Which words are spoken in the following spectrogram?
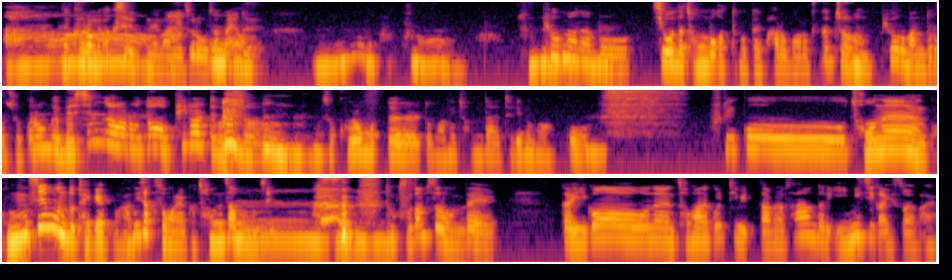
아, 그런 게 확실히 눈에 많이 들어오잖아요. 어, 네. 오, 그렇구나. 좋네요. 표면은 뭐 지원자 정보 같은 것들 바로바로 그쵸. 응, 표로 만들어주고 그런 게 메신저로도 필요할 때가 있어요. 음, 음. 그래서 그런 것들도 많이 전달 드리는 것 같고 음. 그리고 저는 공지문도 되게 많이 작성을 해요. 그러니까 전자공지 음, 음, 음. 좀 부담스러운데 그러니까 이거는 저만의 꿀팁이 있다면 사람들이 이미지가 있어야 봐요.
